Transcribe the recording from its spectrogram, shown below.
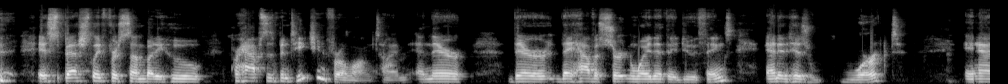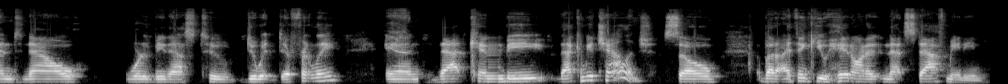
especially for somebody who perhaps has been teaching for a long time and they're they're they have a certain way that they do things and it has worked. And now we're being asked to do it differently and that can be that can be a challenge. So but i think you hit on it in that staff meeting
